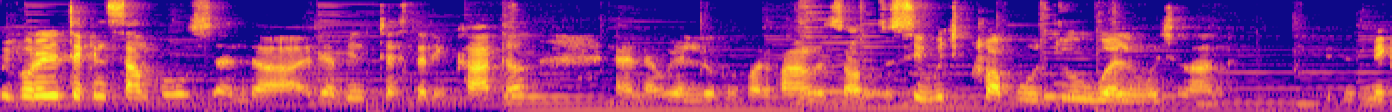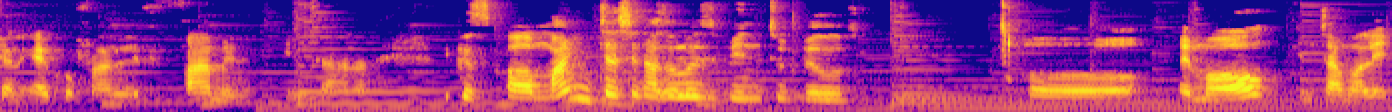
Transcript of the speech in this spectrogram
we've already taken samples and uh, they're being tested in Qatar and uh, we are looking for the final results to see which crop will do well in which land. Make an eco-friendly farming in Ghana because uh, my intention has always been to build uh, a mall in Tamale.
